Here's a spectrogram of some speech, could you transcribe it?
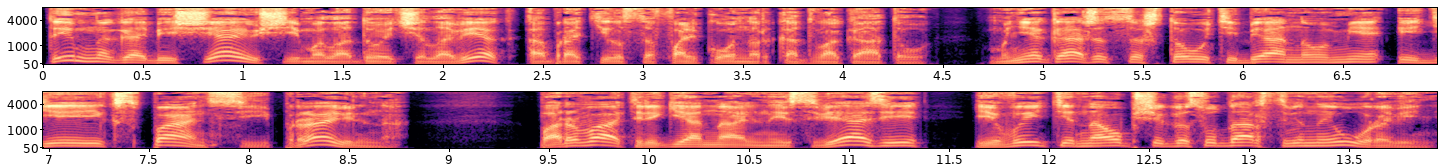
Ты многообещающий молодой человек, обратился Фальконер к адвокату. Мне кажется, что у тебя на уме идея экспансии, правильно? Порвать региональные связи и выйти на общегосударственный уровень.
